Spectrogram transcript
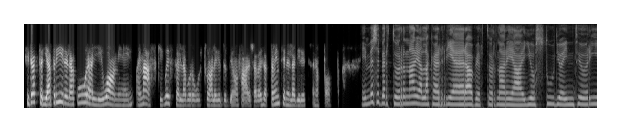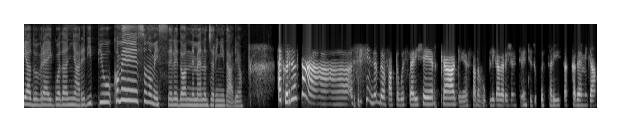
si tratta di aprire la cura agli uomini, ai maschi, questo è il lavoro culturale che dobbiamo fare, cioè va esattamente nella direzione opposta. E invece per tornare alla carriera, per tornare a io studio e in teoria dovrei guadagnare di più, come sono messe le donne manager in Italia? Ecco, in realtà sì, noi abbiamo fatto questa ricerca che è stata pubblicata recentemente su questa rivista accademica.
